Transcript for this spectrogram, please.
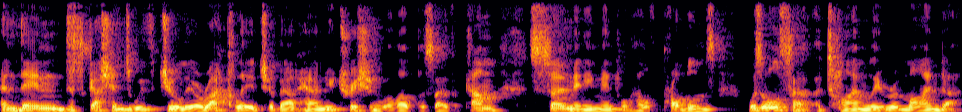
And then discussions with Julia Rucklidge about how nutrition will help us overcome so many mental health problems was also a timely reminder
